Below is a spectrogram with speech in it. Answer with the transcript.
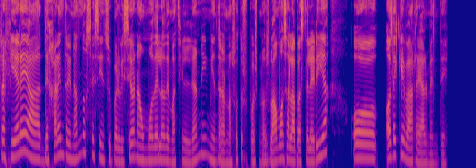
refiere a dejar entrenándose sin supervisión a un modelo de Machine Learning mientras nosotros pues, nos vamos a la pastelería o, o de qué va realmente.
